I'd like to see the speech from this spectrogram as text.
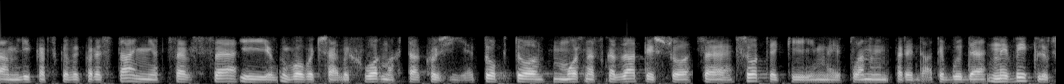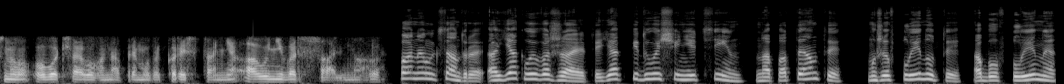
сортам лікарського використання, це все і в овочевих формах також є. Тобто можна сказати, що це сорт, який ми плануємо передати, буде не виключно овочевого напряму використання, а універсального. Пане Олександре, а як ви вважаєте, як підвищення цін на патенти може вплинути або вплине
